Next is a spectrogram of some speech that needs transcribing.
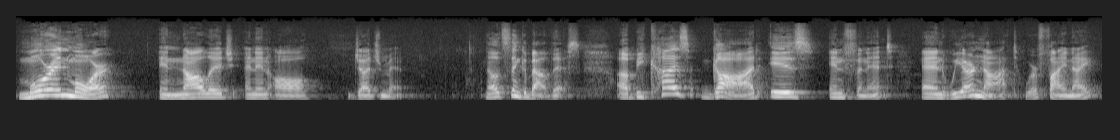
more and more in knowledge and in all judgment. Now let's think about this. Uh, because God is infinite and we are not, we're finite,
